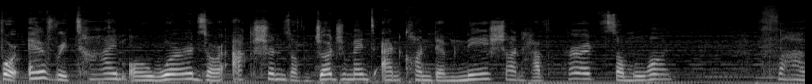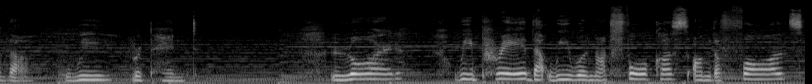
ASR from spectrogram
For every time our words or actions of judgment and condemnation have hurt someone, Father, we repent. Lord, we pray that we will not focus on the faults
